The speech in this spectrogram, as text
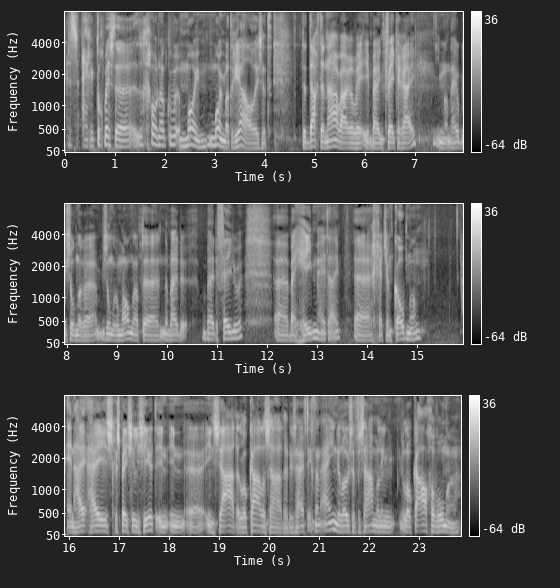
Het is eigenlijk toch best uh, gewoon ook mooi, mooi materiaal is het. De dag daarna waren we bij een kwekerij. Iemand, een heel bijzondere, bijzondere man op de, bij, de, bij de Veluwe. Uh, bij Heem heet hij. Uh, Gertjan Koopman. En hij, hij is gespecialiseerd in, in, uh, in zaden, lokale zaden. Dus hij heeft echt een eindeloze verzameling lokaal gewonnen,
